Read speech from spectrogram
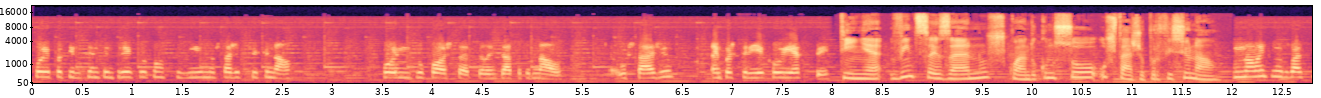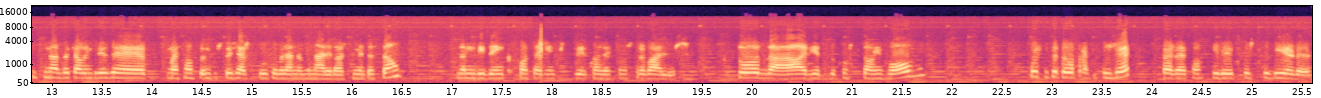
foi a partir do centro de emprego que eu consegui o meu estágio profissional. Foi-me proposta pela entidade patronal o estágio em parceria com o IFP. Tinha 26 anos quando começou o estágio profissional. Normalmente os trabalhos profissionais daquela empresa é, começam sempre os estagiários por trabalhar na área da orçamentação, na medida em que conseguem perceber quais é são os trabalhos que toda a área de construção envolve. Depois passei pela parte do projeto, para conseguir depois poder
